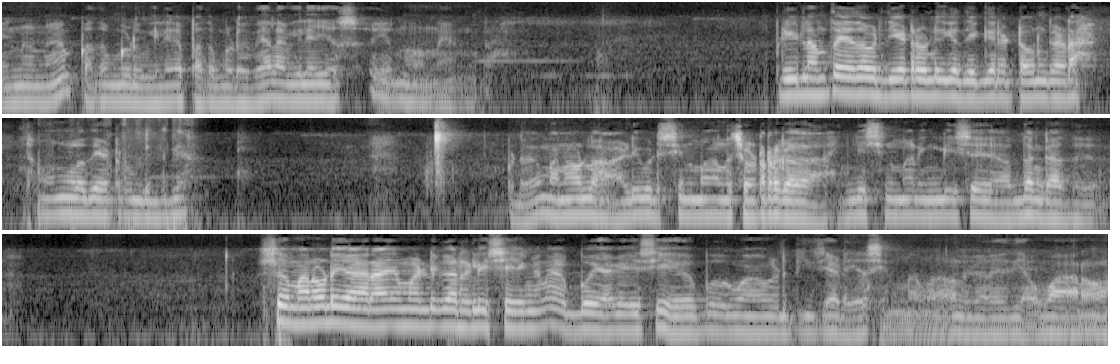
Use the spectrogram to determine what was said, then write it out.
ఎన్ని ఉన్నాయి? పదమూడు విలే పదమూడు వేల విలేజెస్ ఎన్నో ఉన్నాయన్నమాట ఇప్పుడు వీళ్ళంతా ఏదో ఒకటి థియేటర్ ఉండేది దగ్గర టౌన్ కాడ? టౌన్లో థియేటర్ ఉండేదిగా. ఇప్పుడు మన వాళ్ళు హాలీవుడ్ సినిమాలు చూడరు కదా. ఇంగ్లీష్ సినిమాలు ఇంగ్లీష్ అర్థం కాదు. సో మనోడు ఆ గారు రిలీజ్ చేయగానే అబ్బో ఎగేసి అబ్బో మావాడు తీసాడు ఏ సినిమా మామూలుగా ఇది అవ్వారం.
